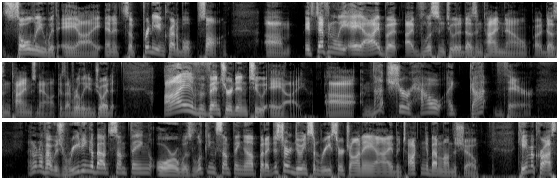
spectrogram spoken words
solely with AI, and it's a pretty incredible song. Um, it's definitely AI, but I've listened to it a dozen time now, a dozen times now, because I've really enjoyed it. I've ventured into AI. Uh, I'm not sure how I got there. I don't know if I was reading about something or was looking something up, but I just started doing some research on AI. I've been talking about it on the show. Came across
